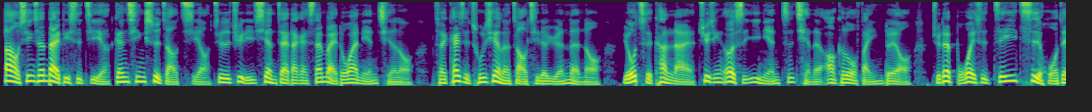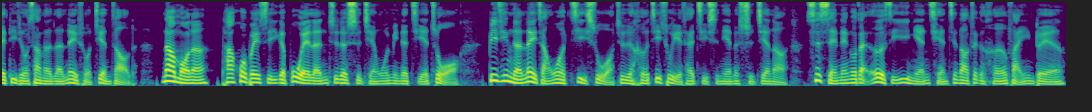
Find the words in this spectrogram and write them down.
到新生代第四纪啊，更新世早期哦，就是距离现在大概三百多万年前哦，才开始出现了早期的猿人哦。由此看来，距今二十亿年之前的奥克洛反应堆哦，绝对不会是这一次活在地球上的人类所建造的。那么呢，它会不会是一个不为人知的史前文明的杰作哦？毕竟人类掌握技术哦，就是核技术也才几十年的时间呢。是谁能够在二十亿年前建造这个核反应堆呢？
